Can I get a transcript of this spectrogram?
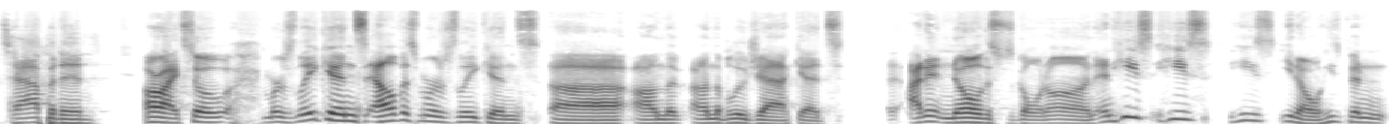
it's happening. all right. So Merzlikins, Elvis Merzlikins, uh, on the on the Blue Jackets. I didn't know this was going on, and he's he's he's you know he's been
